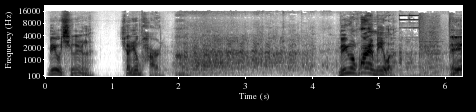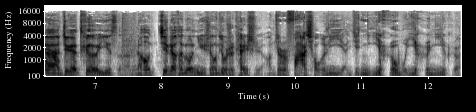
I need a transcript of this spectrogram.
没有情人了，全剩牌了啊，玫瑰花也没有了。哎呀，这个特有意思。然后接着很多女生就是开始啊，就是发巧克力呀，就你一盒我一盒你一盒。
